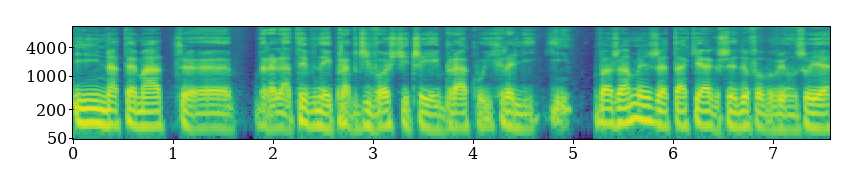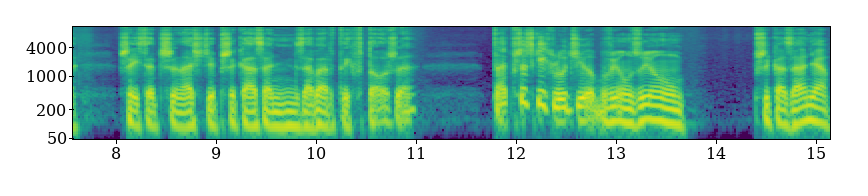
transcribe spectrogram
i na temat e, relatywnej prawdziwości czy jej braku ich religii. Uważamy, że tak jak Żydów obowiązuje 613 przykazań zawartych w Torze, tak wszystkich ludzi obowiązują przykazania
